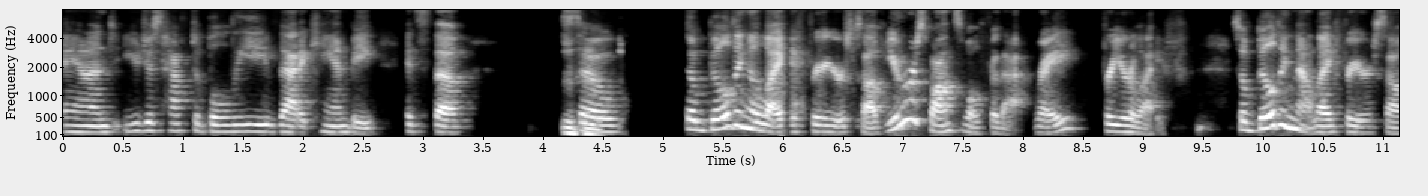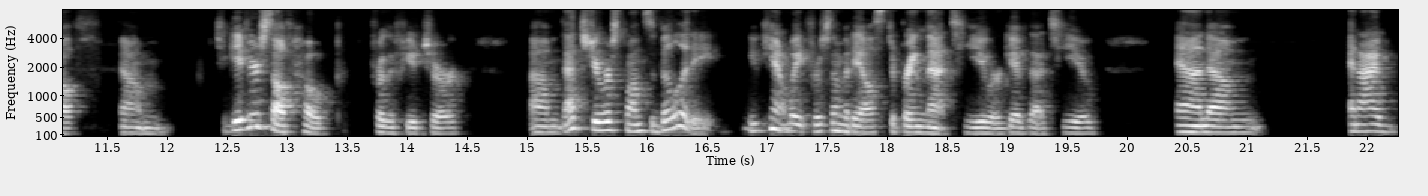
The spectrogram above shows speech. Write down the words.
and you just have to believe that it can be. It's the mm-hmm. so so building a life for yourself, you're responsible for that, right? For your life. So building that life for yourself, um, to give yourself hope for the future, um, that's your responsibility. You can't wait for somebody else to bring that to you or give that to you. And um, and I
